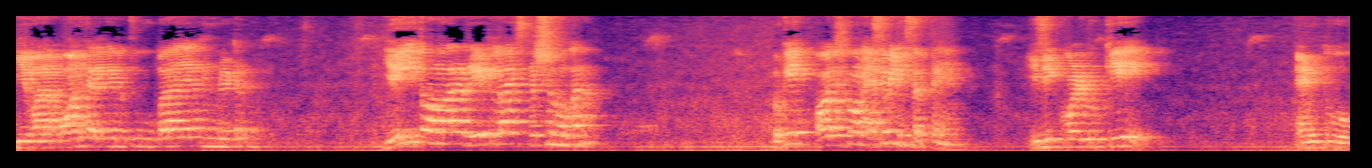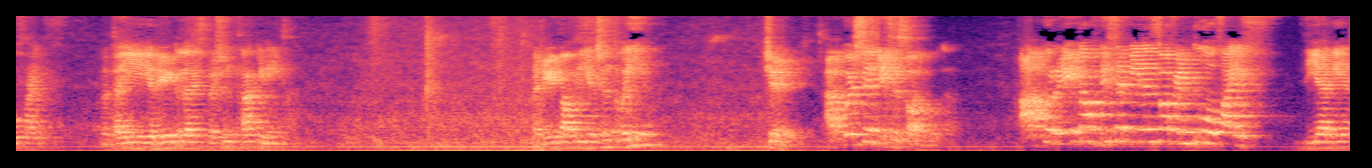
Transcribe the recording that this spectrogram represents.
ये वन अपॉन करेंगे तो टू ऊपर आ जाएगा न्यूमरेटर में। यही तो हमारा रेट लॉ एक्सप्रेशन होगा ना। ओके और इसको हम ऐसे भी लिख सकते हैं। Is equal to K N two O five बताइए, ये रेट लॉ एक्सप्रेशन था कि नहीं था? रेट ऑफ़ रिएक्शन तो वही है। चलिए, अब क्वेश्चन कैसे सॉल्व होगा? आपको रेट ऑफ़ डिसअपीयरेंस ऑफ़ N2O5 दिया गया।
